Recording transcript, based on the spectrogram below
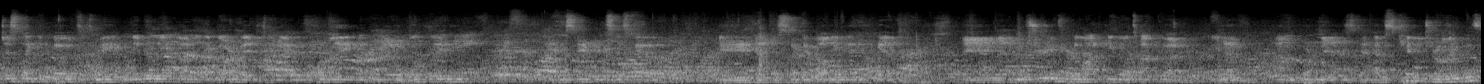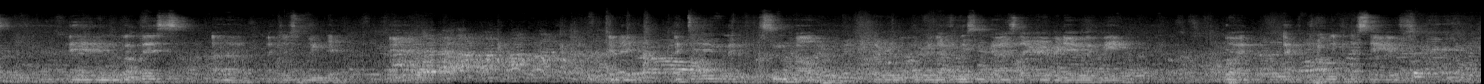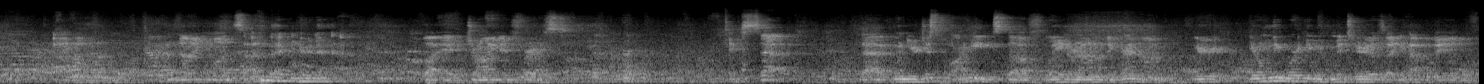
just like the boats, it's made literally out of the garbage that I would find around Oakland and San Francisco. And I just started welding them together. And I'm sure you've heard a lot of people talk about, you know, um, how important it is to have skilled drawings. And with this, uh, I just winged it. And, I, I did it with some help. There were, there were definitely some guys there every day with me. But I probably could have saved uh, nine months out of that year and a half by drawing it first. Except that when you're just finding stuff laying around on the ground, you're you're only working with materials that you have available.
